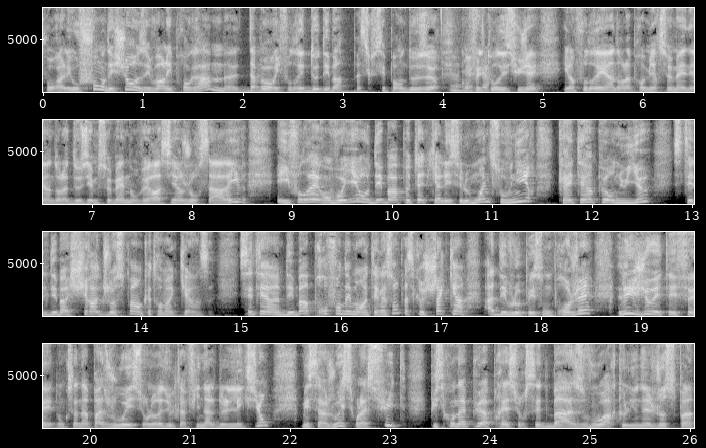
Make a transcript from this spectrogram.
pour aller au fond des choses et voir les programmes, d'abord, il faudrait deux débats, parce que c'est pas en deux heures qu'on fait le tour des sujets. Il en faudrait un dans la première semaine et un dans la deuxième semaine. On verra si un jour ça arrive. Et il faudrait renvoyer au débat peut-être qui a laissé le moins de souvenirs, qui a été un peu ennuyeux. C'était le débat Chirac-Jospin en 95. C'était un débat profondément intéressant parce que chacun a développé son projet. Les jeux étaient faits, donc ça n'a pas joué sur le résultat final de l'élection, mais ça a joué sur la suite, puisqu'on a pu après, sur cette base, voir que Lionel Jospin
